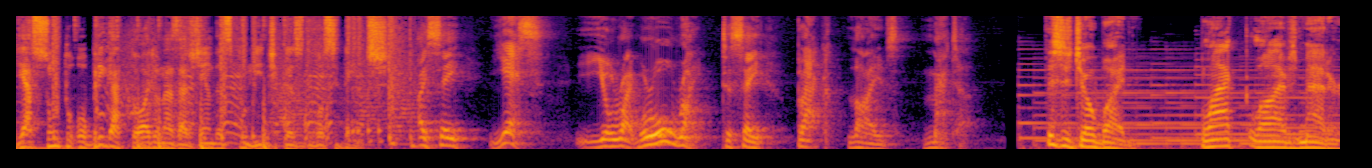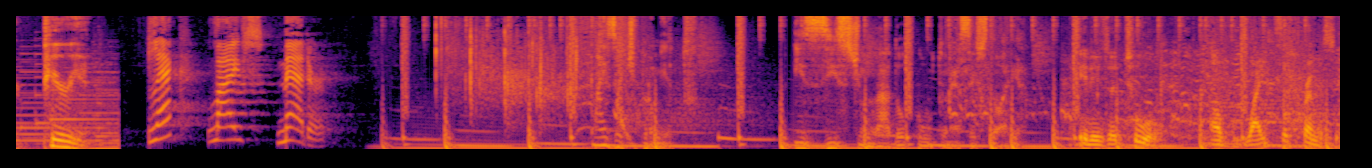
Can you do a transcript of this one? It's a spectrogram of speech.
e assunto obrigatório nas agendas políticas do Ocidente. I say, yes, you're right. We're all right to say Black Lives Matter. This is Joe Biden. Black Lives Matter, period. Black Lives Matter. Mas eu te prometo, existe um lado oculto nessa história. It is a tool of white supremacy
